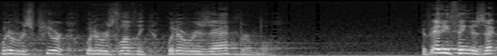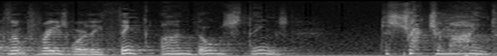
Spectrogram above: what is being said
whatever is pure, whatever is lovely, whatever is admirable. If anything is excellent, praiseworthy, think on those things. Distract your mind.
